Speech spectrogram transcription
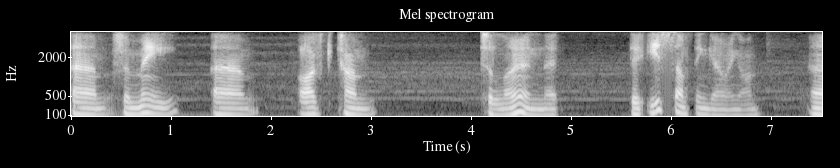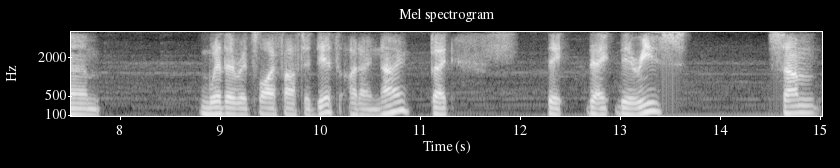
um, for me, um, I've come to learn that there is something going on. Um, whether it's life after death, I don't know, but there, there, there is some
